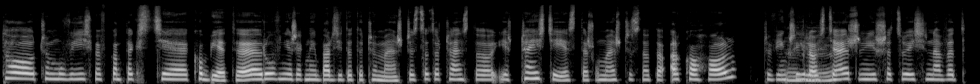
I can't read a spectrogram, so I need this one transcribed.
To, o czym mówiliśmy w kontekście kobiety, również jak najbardziej dotyczy mężczyzn. To, co często, je- częściej jest też u mężczyzn, no to alkohol, czy w większych Mhm. ilościach, że szacuje się nawet,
